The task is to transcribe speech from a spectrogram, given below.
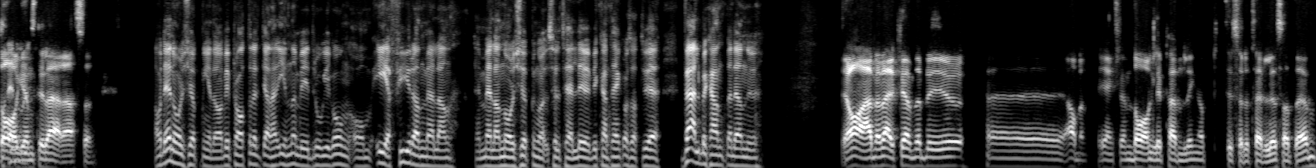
Dagen till ära. Alltså. Ja, det är Norrköping idag. Vi pratade lite grann här innan vi drog igång om E4 mellan Eh, mellan Norrköping och Södertälje. Vi kan tänka oss att du är väl bekant med den nu. Ja, men verkligen. Det blir ju eh, ja, men egentligen daglig pendling upp till Södertälje så att det är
